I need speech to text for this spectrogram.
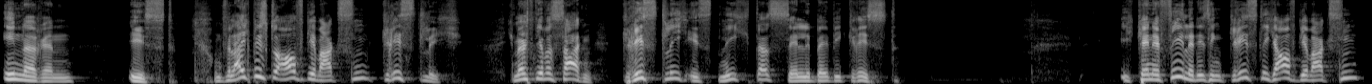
Inneren ist. Und vielleicht bist du aufgewachsen christlich. Ich möchte dir was sagen. Christlich ist nicht dasselbe wie Christ. Ich kenne viele, die sind christlich aufgewachsen,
